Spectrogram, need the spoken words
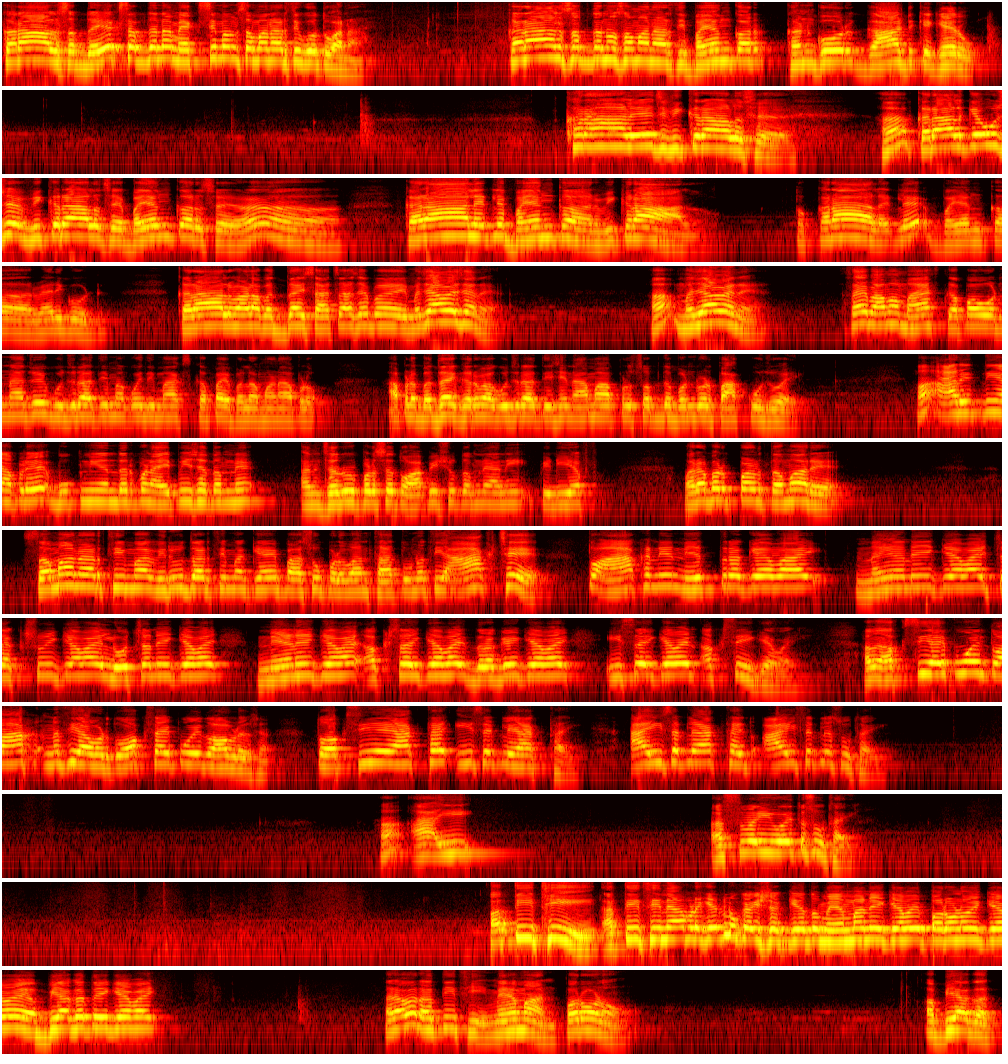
કરાલ શબ્દ, એક શબ્દના મેક્સિમમ સમાનાર્થી ગોતવાના. કરાલ શબ્દનો સમાનાર્થી ભયંકર, ઘનઘોર, ગાઢ કે ઘેરું. કરાળ એ જ વિકરાળ છે. હા, કરાલ કેવું છે? વિકરાળ છે, ભયંકર છે, હા. કરાલ એટલે ભયંકર, વિકરાલ. તો કરાલ એટલે ભયંકર વેરી ગુડ કરાલવાળા બધા સાચા છે ભાઈ. મજા આવે છે ને? હા, મજા આવે ને? સાહેબ, આમાં માર્ક્સ કપાવો ના જોઈએ. ગુજરાતીમાં કોઈ દી માર્ક્સ કપાય ભલામણ આપણો. આપણે બધાય ગરવા ગુજરાતી છે ને આમાં આપણું શબ્દ ભંડોળ પાકવું જોઈએ. હા, આ રીતની આપણે બુકની અંદર પણ આપી છે તમને અને જરૂર પડશે તો આપીશું તમને આની પીડીએફ બરાબર? પણ તમારે સમાનાર્થીમાં, વિરુદ્ધાર્થીમાં ક્યાંય પાછું પડવાનું થતું નથી. આંખ છે તો આંખને નેત્ર કહેવાય, નયને કહેવાય, ચક્ષુય કહેવાય, લોચને કહેવાય, નેણે કહેવાય, અક્ષય કહેવાય દ્રગય કહેવાય, ઈસય કહેવાય અક્ષય કહેવાય. હવે અક્ષી આપ્યું હોય ને તો આંખ નથી આવડતું, અક્ષ આપ્યું હોય તો આવડે છે. તો અક્ષીય આંખ થાય, ઈસ એટલે આંખ થાય. આ ઈસ એટલે આંખ થાય, તો આ ઈસ એટલે શું થાય? હા, આ ઈ અશ્વયી હોય તો શું થાય? અતિથિ. અતિથિને આપણે કેટલું કહી શકીએ? તો મહેમાને કહેવાય પરોણો કહેવાય અભ્યાગતે કહેવાય. બરાબર? અતિથિ, મહેમાન, પરોણો. અભ્યાગત.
